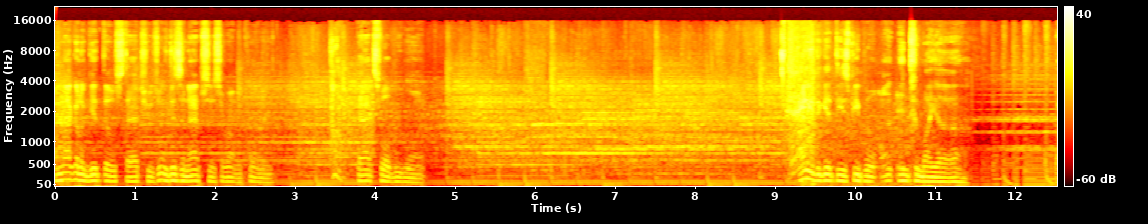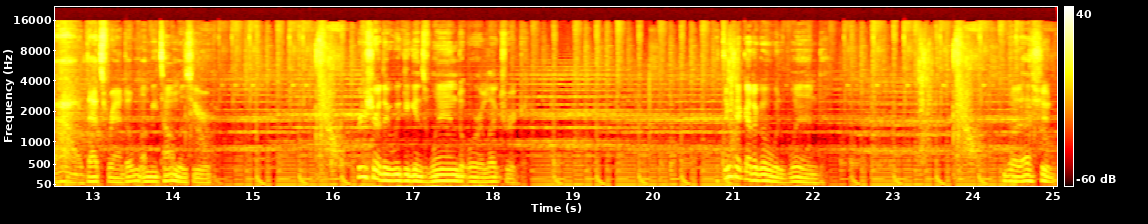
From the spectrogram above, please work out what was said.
I'm not gonna get those statues. Oh, there's an abscess around the corner. That's what we want. I need to get these people into my, uh... Wow, that's random. Amitama's here. Pretty sure they're weak against wind or electric. I think I gotta go with wind. But I should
